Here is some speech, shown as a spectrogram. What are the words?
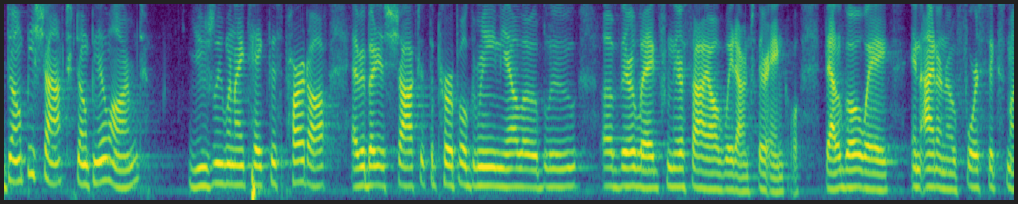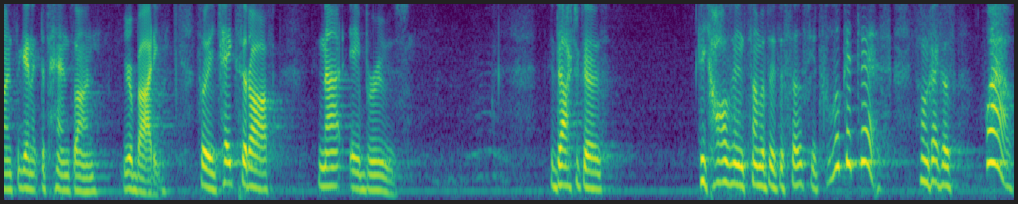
don't be shocked, don't be alarmed. Usually when I take this part off, everybody is shocked at the purple, green, yellow, blue of their leg from their thigh all the way down to their ankle. That'll go away in, I don't know, four, six months. Again, it depends on your body. So he takes it off, not a bruise. The doctor goes, he calls in some of his associates, look at this. One guy goes, wow,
